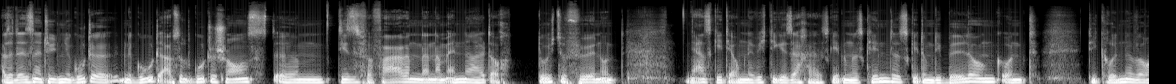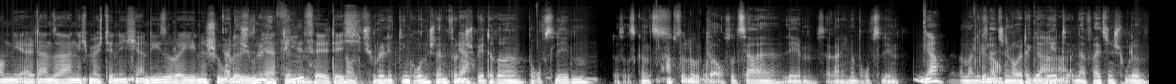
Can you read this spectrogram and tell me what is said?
also das ist natürlich eine gute, eine gute, absolut gute Chance, ähm, dieses Verfahren dann am Ende halt auch durchzuführen. Und ja, es geht ja um eine wichtige Sache. Es geht um das Kind, es geht um die Bildung und die Gründe, warum die Eltern sagen, ich möchte nicht an diese oder jene Schule, ja, die, Schule sind ja vielfältig. Den, genau, die Schule legt den Grundstein für ja. das spätere Berufsleben. Das ist ganz absolut. Oder auch Sozialleben, ist ja gar nicht nur Berufsleben. Ja. Wenn man die genau. falschen Leute gerät ja. in der falschen Schule,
